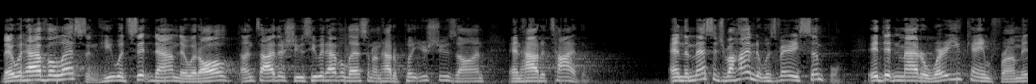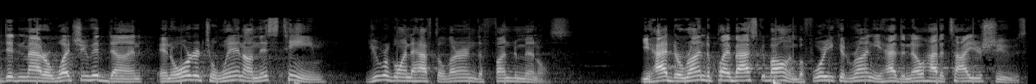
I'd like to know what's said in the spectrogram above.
They would have a lesson. He would sit down, they would all untie their shoes. He would have a lesson on how to put your shoes on and how to tie them. And the message behind it was very simple. It didn't matter where you came from, it didn't matter what you had done. In order to win on this team, you were going to have to learn the fundamentals. You had to run to play basketball, and before you could run, you had to know how to tie your shoes.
